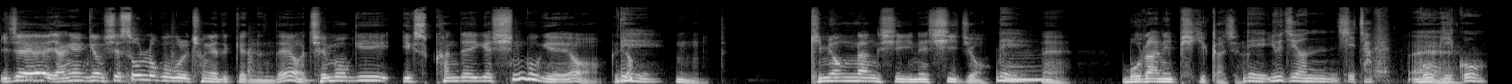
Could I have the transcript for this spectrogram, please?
이제 양현경 씨 솔로곡을 청해 듣겠는데요. 제목이 익숙한데 이게 신곡이에요. 그죠? 네. 음. 김영랑 시인의 시죠. 네. 네. 모란이 피기까지는. 네, 유지연 씨 작곡이고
